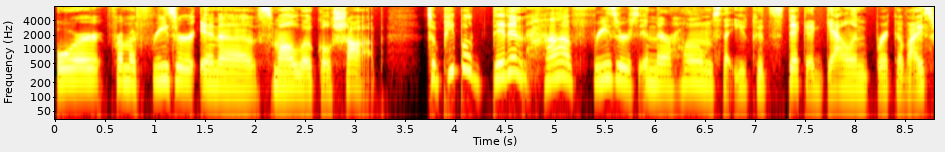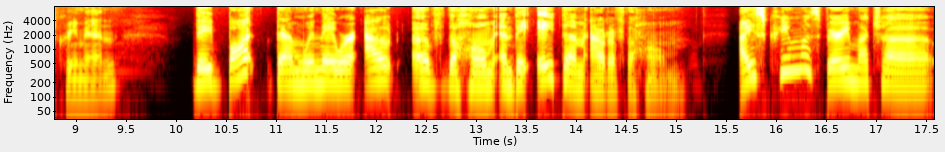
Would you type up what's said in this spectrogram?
or from a freezer in a small local shop. So people didn't have freezers in their homes that you could stick a gallon brick of ice cream in. They bought them when they were out of the home and they ate them out of the home. Ice cream was very much a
